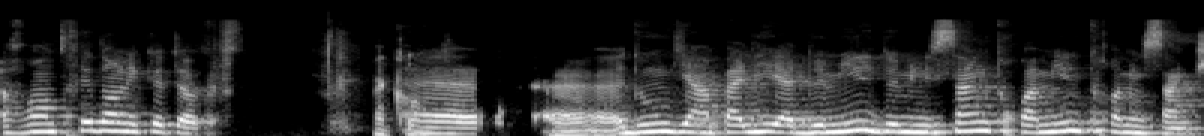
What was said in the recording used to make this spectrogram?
rentrer dans les cut-offs. Euh, euh, donc, il y a un palier à 2000, 2005, 3000, 3005.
